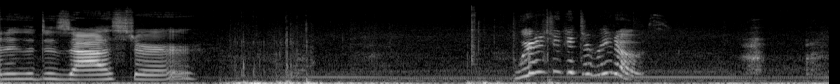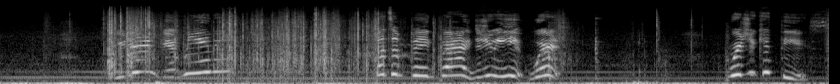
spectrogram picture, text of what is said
Van is a disaster. Where did you get Doritos? You didn't give me any? That's a big bag. Did you eat? Where? Where'd you get these?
